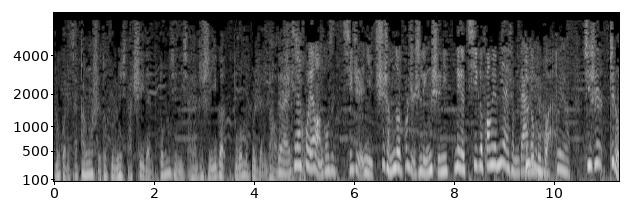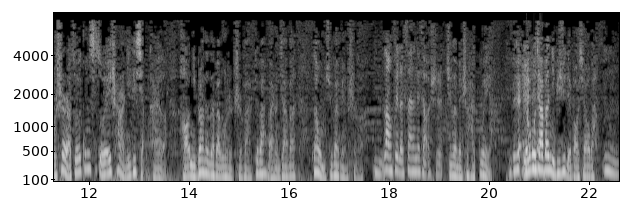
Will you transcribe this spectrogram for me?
如果在办公室都不允许他吃一点东西，你想想这是一个多么不人道的对，现在互联网公司岂止你吃什么都不只是零食，你那个七个方便面什么大家都不管。对呀、啊，其实这种事儿啊，作为公司作为 HR，你得想开了。好，你不让他在办公室吃饭，对吧？晚上加班，那我们去外面吃了。嗯，浪费了三个小时。去外面吃还贵呀、啊。对，员工加班你必须得报销吧？嗯。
